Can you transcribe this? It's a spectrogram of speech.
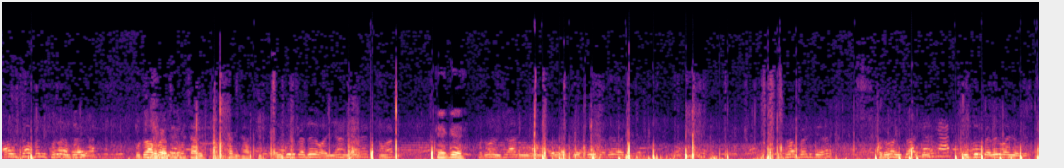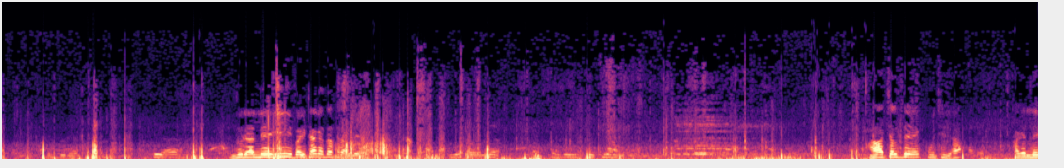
उठा यार उठा बेचारी जाती दे भाई यहाँ के के दूँ हाँ दो भाई उठा बैठ के दे भाई हो है दूर ले ही बैठा के दस रहा ले तो हाँ चलते पूछी जा अगर ले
